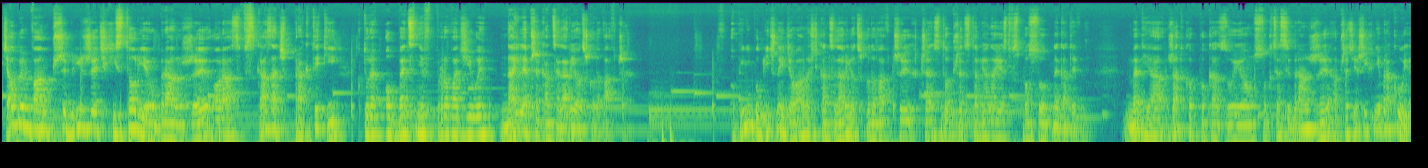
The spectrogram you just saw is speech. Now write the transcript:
Chciałbym Wam przybliżyć historię branży oraz wskazać praktyki, które obecnie wprowadziły najlepsze kancelarie odszkodowawcze. W opinii publicznej działalność kancelarii odszkodowawczych często przedstawiana jest w sposób negatywny. Media rzadko pokazują sukcesy branży, a przecież ich nie brakuje.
